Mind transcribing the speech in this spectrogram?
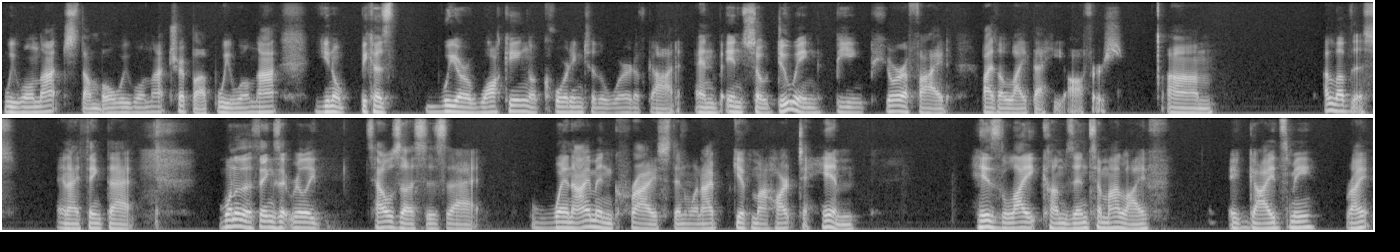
we will not stumble, we will not trip up, we will not, you know, because we are walking according to the word of God. And in so doing, being purified by the light that he offers. Um, I love this. And I think that one of the things that really tells us is that when I'm in Christ and when I give my heart to him, his light comes into my life it guides me, right?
